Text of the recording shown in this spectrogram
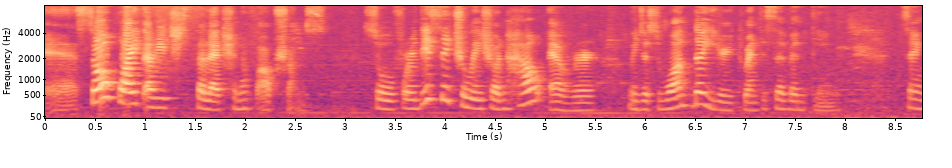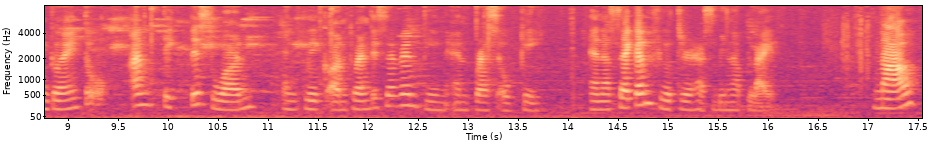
Uh, so quite a rich selection of options. So for this situation, however, we just want the year 2017. So I'm going to untick this one and click on 2017 and press OK. And a second filter has been applied. Now,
